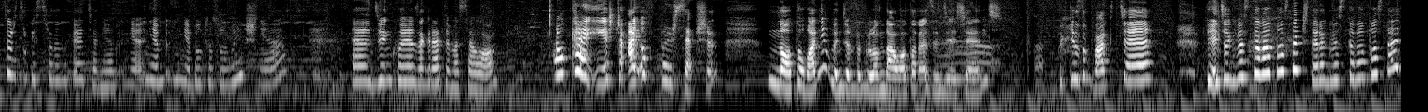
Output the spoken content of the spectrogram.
Chociaż z drugiej strony, no wiecie, nie, nie, nie, nie był to zły wish, nie? E, dziękuję za graty, Masało. Okej, i jeszcze Eye of Perception. No to ładnie będzie wyglądało to razy 10. Takie zobaczcie. Pięciogwiazdkowa postać, czterogwiazdkowa postać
